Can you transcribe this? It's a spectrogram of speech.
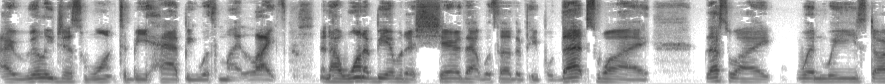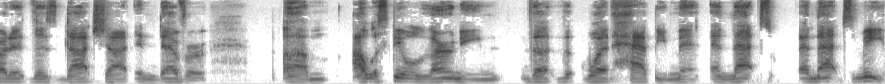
I really just want to be happy with my life and i want to be able to share that with other people. That's why that's why when we started this dot shot endeavor, um, I was still learning the, the, what happy meant, and that's and that's me.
